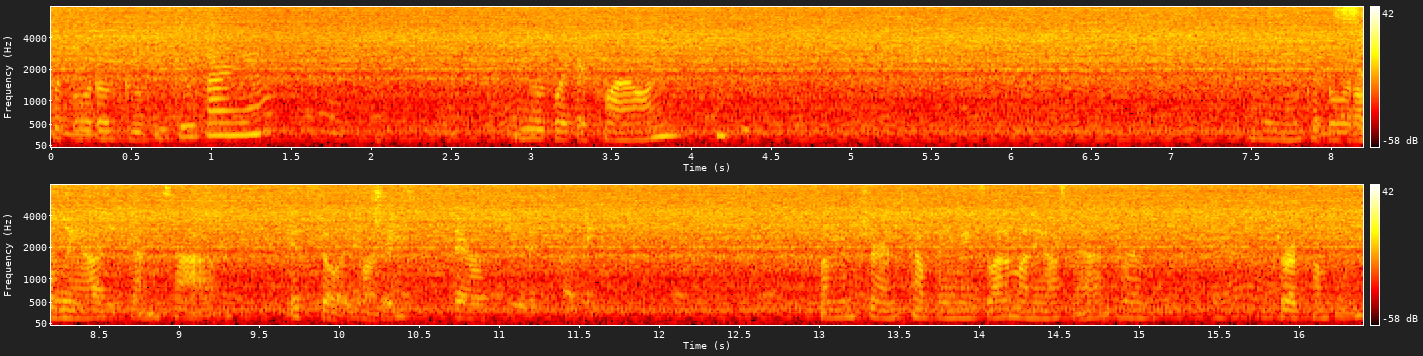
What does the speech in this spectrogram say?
put a little goopy goop on you. You look like a clown. and then they put the little Silly mask putty. on top. It's silly just therapeutic. Some insurance company makes a lot of money off that, or drug company.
